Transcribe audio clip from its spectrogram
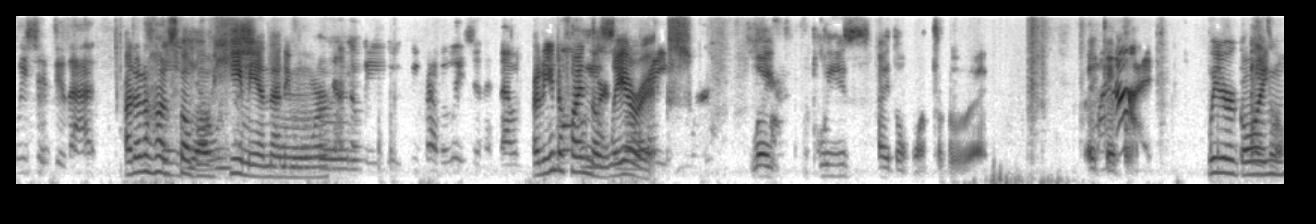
we should do that. I don't know how to spell Yeah, Bohemian anymore. No, we, we probably shouldn't. That would I need to find the lyrics. Like, please, I don't want to do that. Like, Why not? We are don't. going.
